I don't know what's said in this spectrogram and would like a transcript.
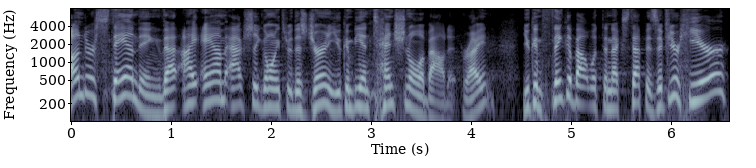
understanding that I am actually going through this journey. You can be intentional about it, right? You can think about what the next step is. If you're here,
